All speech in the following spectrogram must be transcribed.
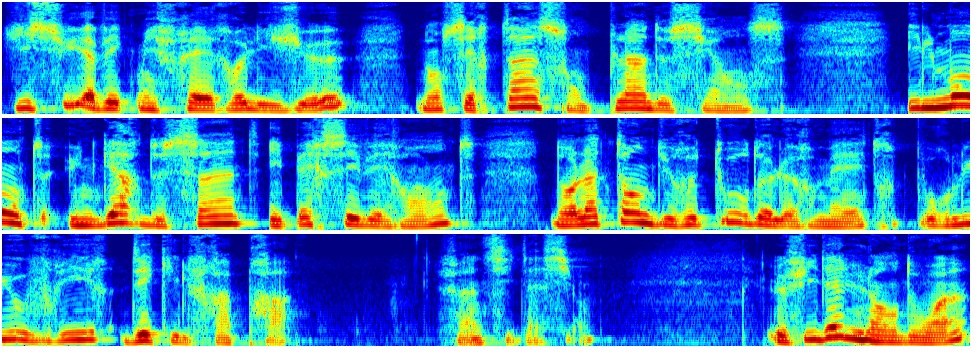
J'y suis avec mes frères religieux, dont certains sont pleins de science. Ils montent une garde sainte et persévérante dans l'attente du retour de leur maître pour lui ouvrir dès qu'il frappera. Fin de citation. Le fidèle Landouin,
